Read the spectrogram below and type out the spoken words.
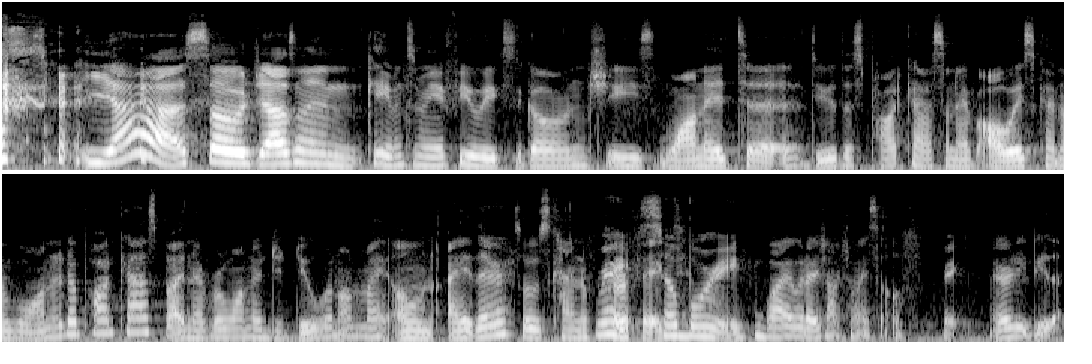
yeah, so Jasmin came to me a few weeks ago and she wanted to do this podcast. And I've always kind of wanted a podcast, but I never wanted to do one on my own either. So it was kind of Right, perfect. so boring. Why would I talk to myself? Right. I already do that.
